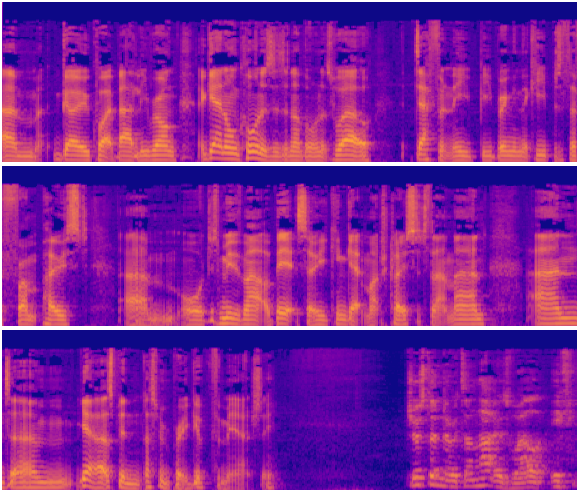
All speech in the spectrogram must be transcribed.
um, go quite badly wrong. Again, on corners is another one as well. Definitely be bringing the keeper to the front post um, or just move him out a bit so he can get much closer to that man. And um, yeah, that's been that's been pretty good for me actually. Just a note on that as well. If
